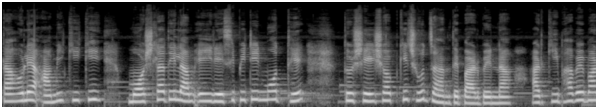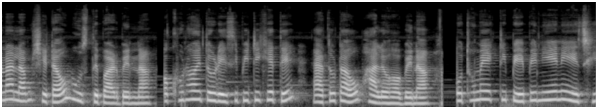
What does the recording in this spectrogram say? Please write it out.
তাহলে আমি কি কি মশলা দিলাম এই রেসিপিটির মধ্যে? তো সেই সব কিছু জানতে পারবেন না। আর কীভাবে বানালাম সেটাও বুঝতে পারবেন না। তখন হয়তো রেসিপিটি খেতে এতটাও ভালো হবে না। প্রথমে একটি পেঁপে নিয়ে নিয়েছি।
